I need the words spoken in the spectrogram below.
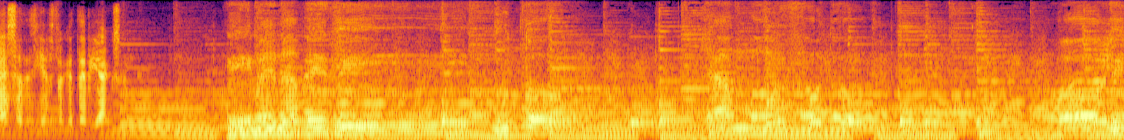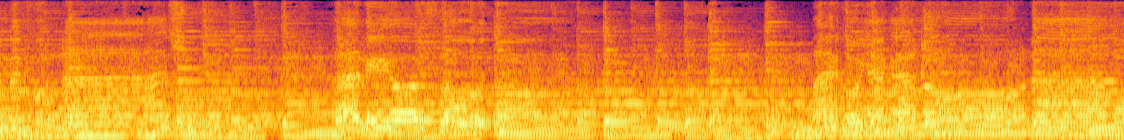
μέσα της, γι' αυτό και ταιριάξαν. Είμαι ένα παιδί κουτό κι αμόρφωτο αδιορθώτο Μα έχω για κανόνα μου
